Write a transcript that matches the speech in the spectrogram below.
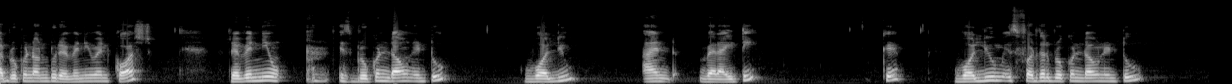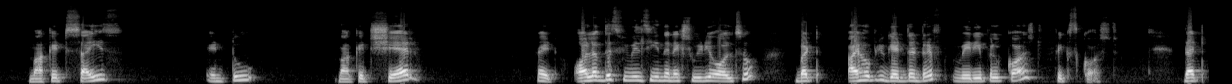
are broken down to revenue and cost. Revenue is broken down into volume and variety. Okay. Volume is further broken down into market size into market share. Right. All of this we will see in the next video also. But I hope you get the drift. Variable cost fixed cost. That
